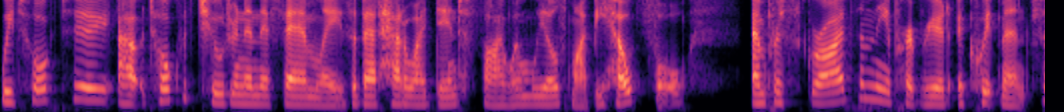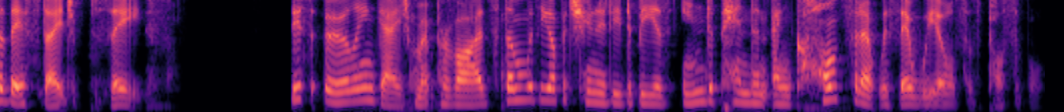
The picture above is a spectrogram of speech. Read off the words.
we talk to uh, talk with children and their families about how to identify when wheels might be helpful, and prescribe them the appropriate equipment for their stage of disease. This early engagement provides them with the opportunity to be as independent and confident with their wheels as possible.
